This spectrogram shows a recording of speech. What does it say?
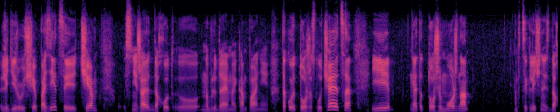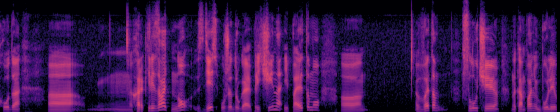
лидирующие позиции, чем снижают доход э, наблюдаемой компании. Такое тоже случается, и это тоже можно в цикличность дохода э, характеризовать, но здесь уже другая причина, и поэтому э, в этом случае на компанию более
